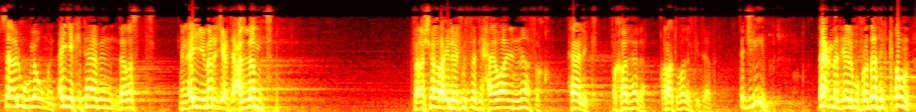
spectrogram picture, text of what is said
سألوه يوما أي كتاب درست؟ من أي مرجع تعلمت؟ فأشار إلى جثة حيوان نافق هالك. فقال هذا قرأت هذا الكتاب. تجريب. اعمد إلى مفردات الكون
